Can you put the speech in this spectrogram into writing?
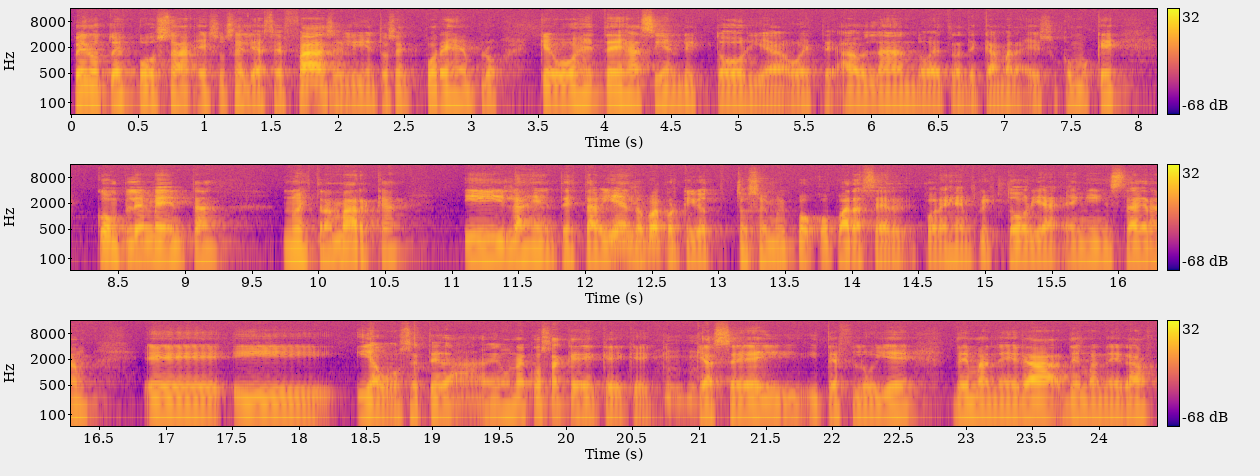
pero tu esposa eso se le hace fácil. Y entonces, por ejemplo, que vos estés haciendo historia o estés hablando detrás de cámara, eso como que complementa nuestra marca y la gente está viendo, pues, porque yo, yo soy muy poco para hacer, por ejemplo, historia en Instagram eh, y, y, a vos se te da, es una cosa que, que, que, que haces y, te fluye de manera, de manera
